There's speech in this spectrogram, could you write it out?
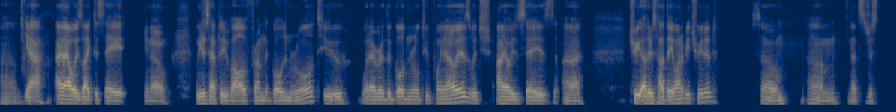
um, yeah, I always like to say, you know, we just have to evolve from the golden rule to whatever the golden rule 2.0 is, which I always say is uh, treat others how they want to be treated. So um, that's just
